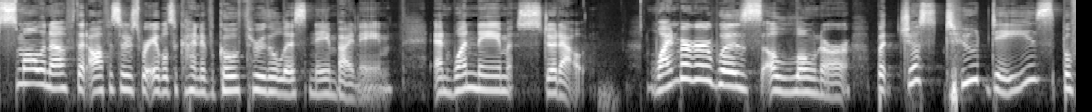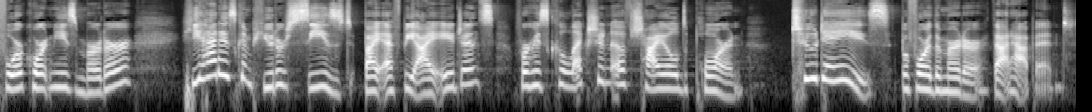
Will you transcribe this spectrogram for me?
small enough that officers were able to kind of go through the list name by name. And one name stood out. Weinberger was a loner, but just two days before Courtney's murder, he had his computer seized by FBI agents for his collection of child porn. Two days before the murder that happened.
